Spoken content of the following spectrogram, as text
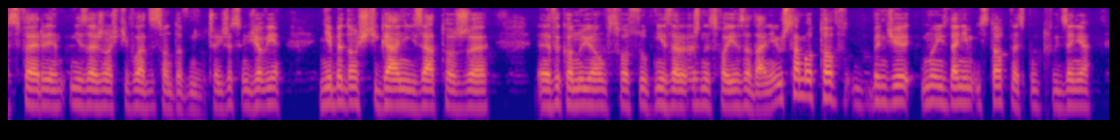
sfery niezależności władzy sądowniczej, że sędziowie nie będą ścigani za to, że wykonują w sposób niezależny swoje zadania. Już samo to będzie moim zdaniem istotne z punktu widzenia E,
